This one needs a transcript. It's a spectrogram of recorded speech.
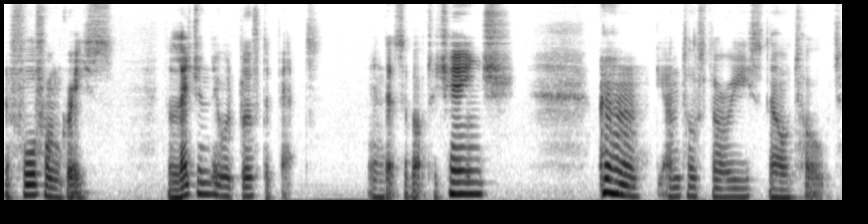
the fall from grace, the legend that would birth the bat. And that's about to change. the untold story is now told.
